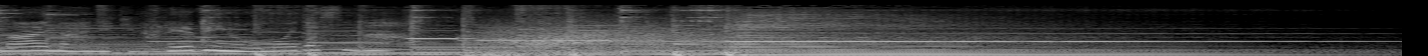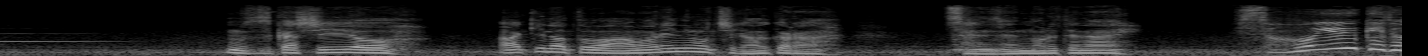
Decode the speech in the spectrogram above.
前の兄貴のレビンを思い出すな。難しいよ。秋野とはあまりにも違うから全然乗れてない。そう言うけど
